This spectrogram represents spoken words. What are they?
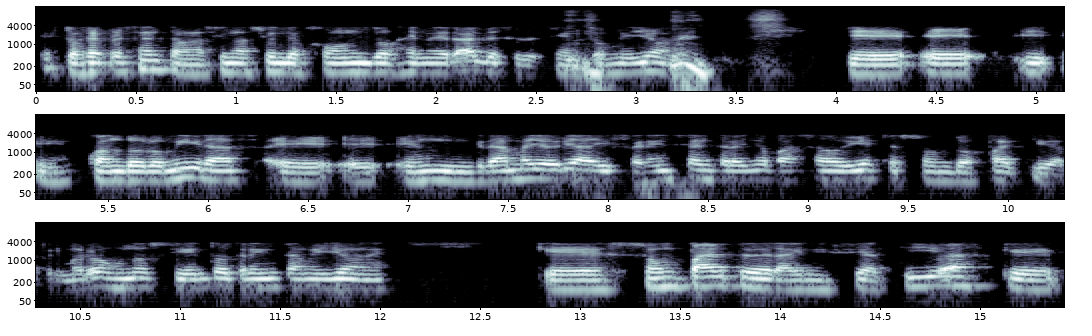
Esto representa una asignación de fondos general de 700 millones, que eh, cuando lo miras, eh, en gran mayoría la diferencia entre el año pasado y este son dos partidas. Primero, unos 130 millones que son parte de las iniciativas que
